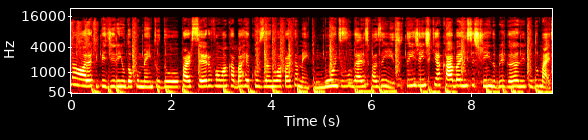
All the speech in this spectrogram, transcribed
na hora que pedirem o documento do parceiro, vão acabar recusando o apartamento. Muitos lugares fazem isso. Tem gente que acaba insistindo, brigando e tudo mais,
